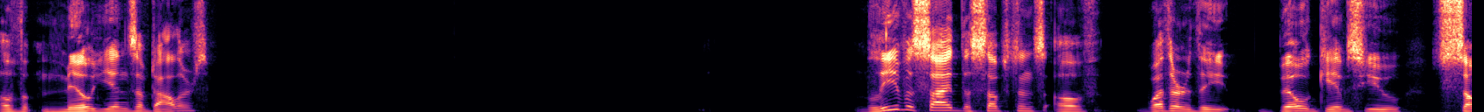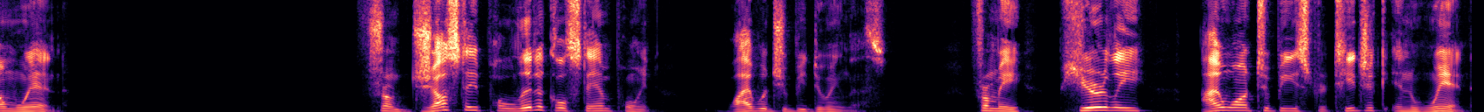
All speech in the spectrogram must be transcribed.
of millions of dollars? Leave aside the substance of whether the bill gives you some win. From just a political standpoint, why would you be doing this? From a purely, I want to be strategic and win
